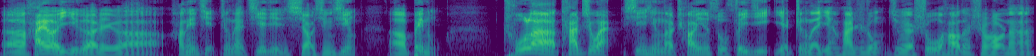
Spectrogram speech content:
呃，还有一个这个航天器正在接近小行星啊贝努。除了它之外，新型的超音速飞机也正在研发之中。九月十五号的时候呢，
